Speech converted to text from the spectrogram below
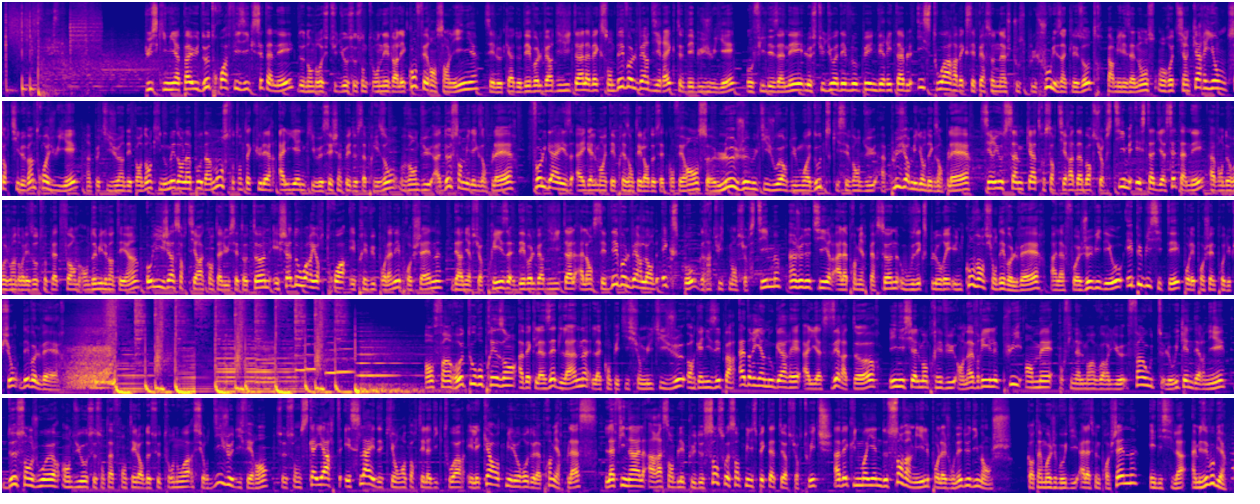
Puisqu'il n'y a pas eu de 3 physiques cette année, de nombreux studios se sont tournés vers les conférences en ligne. C'est le cas de Devolver Digital avec son Devolver Direct début juillet. Au fil des années, le studio a développé une véritable histoire avec ses personnages tous plus fous les uns que les autres. Parmi les annonces, on retient Carillon, sorti le 23 juillet, un petit jeu indépendant qui nous met dans la peau d'un monstre tentaculaire alien qui veut s'échapper de sa prison, vendu à 200 000 exemplaires. Fall Guys a également été présenté lors de cette conférence, le jeu multijoueur du mois d'août qui s'est vendu à plusieurs millions d'exemplaires. Serious Sam 4 sortira d'abord sur Steam et Stadia cette année, avant de rejoindre les autres plateformes en 2021. Olija sortira quant à lui cet automne et Shadow Warrior 3 est prévu pour l'année prochaine. Dernière surprise, Devolver Digital a lancé Devolverland Expo gratuitement sur Steam, un jeu de tir à la première personne où vous explorez une convention Devolver, à la fois jeux vidéo et publicité pour les prochaines productions Devolver. Enfin, retour au présent avec la ZLAN, la compétition multijeux organisée par Adrien Nougaret alias Zerator, initialement prévue en avril, puis en mai pour finalement avoir lieu fin août le week-end dernier. 200 joueurs en duo se sont affrontés lors de ce tournoi sur 10 jeux différents. Ce sont Skyheart et Slide qui ont remporté la victoire et les 40 000 euros de la première place. La finale a rassemblé plus de 160 000 spectateurs sur Twitch, avec une moyenne de 120 000 pour la journée de dimanche. Quant à moi, je vous dis à la semaine prochaine, et d'ici là, amusez-vous bien.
